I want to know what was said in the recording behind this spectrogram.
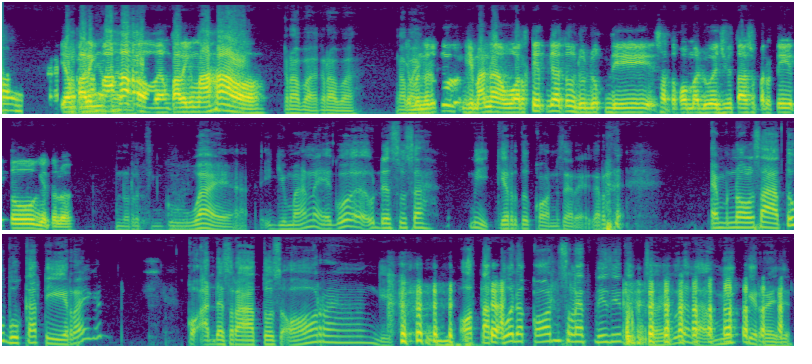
Yang paling Apa? mahal, yang paling mahal. Kenapa? Kenapa? Ya menurut lu gimana worth it gak tuh duduk di 1,2 juta seperti itu gitu loh. Menurut gua ya, gimana ya? Gua udah susah mikir tuh konser ya karena M01 buka tirai kan kok ada 100 orang gitu. Otak gua udah konslet di situ, coy. Gua udah nggak mikir aja.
